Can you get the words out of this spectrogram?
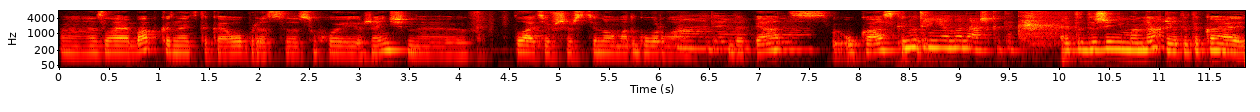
э, злая бабка, знаете, такая образ сухой женщины в платье в шерстяном от горла а, да, до пят да. указкой. Внутренняя монашка такая. Это даже не монашка, это такая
